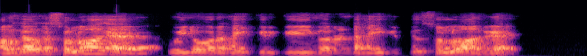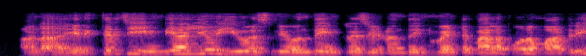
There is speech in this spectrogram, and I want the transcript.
அவங்க அவங்க சொல்லுவாங்க இன்னும் ஒரு ஹைக் இருக்கு இன்னும் ரெண்டு ஹைக் இருக்குன்னு சொல்லுவாங்க. ஆனா எனக்கு தெரிஞ்சு இந்தியாலயும் யூஎஸ்லயும் வந்து இன்ட்ரெஸ்ட் ரேட் வந்து இனிமேட்டு மேல போற மாதிரி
